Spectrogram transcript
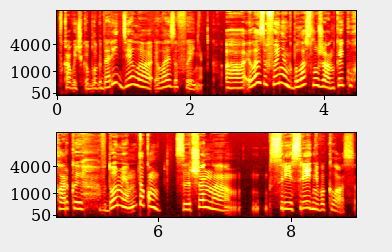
в кавычках, благодарить дело Элайза Феннинг. А, Элайза Феннинг была служанкой, кухаркой в доме, ну, таком совершенно среднего класса.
